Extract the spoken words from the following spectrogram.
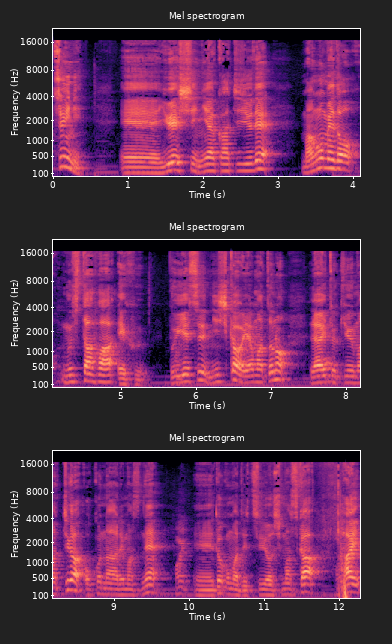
ついに、えー、USC280 でマゴメド・ムスタファ F VS 西川大和のライト級マッチが行われますね。はいえーどこまで通用しますか？はい、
